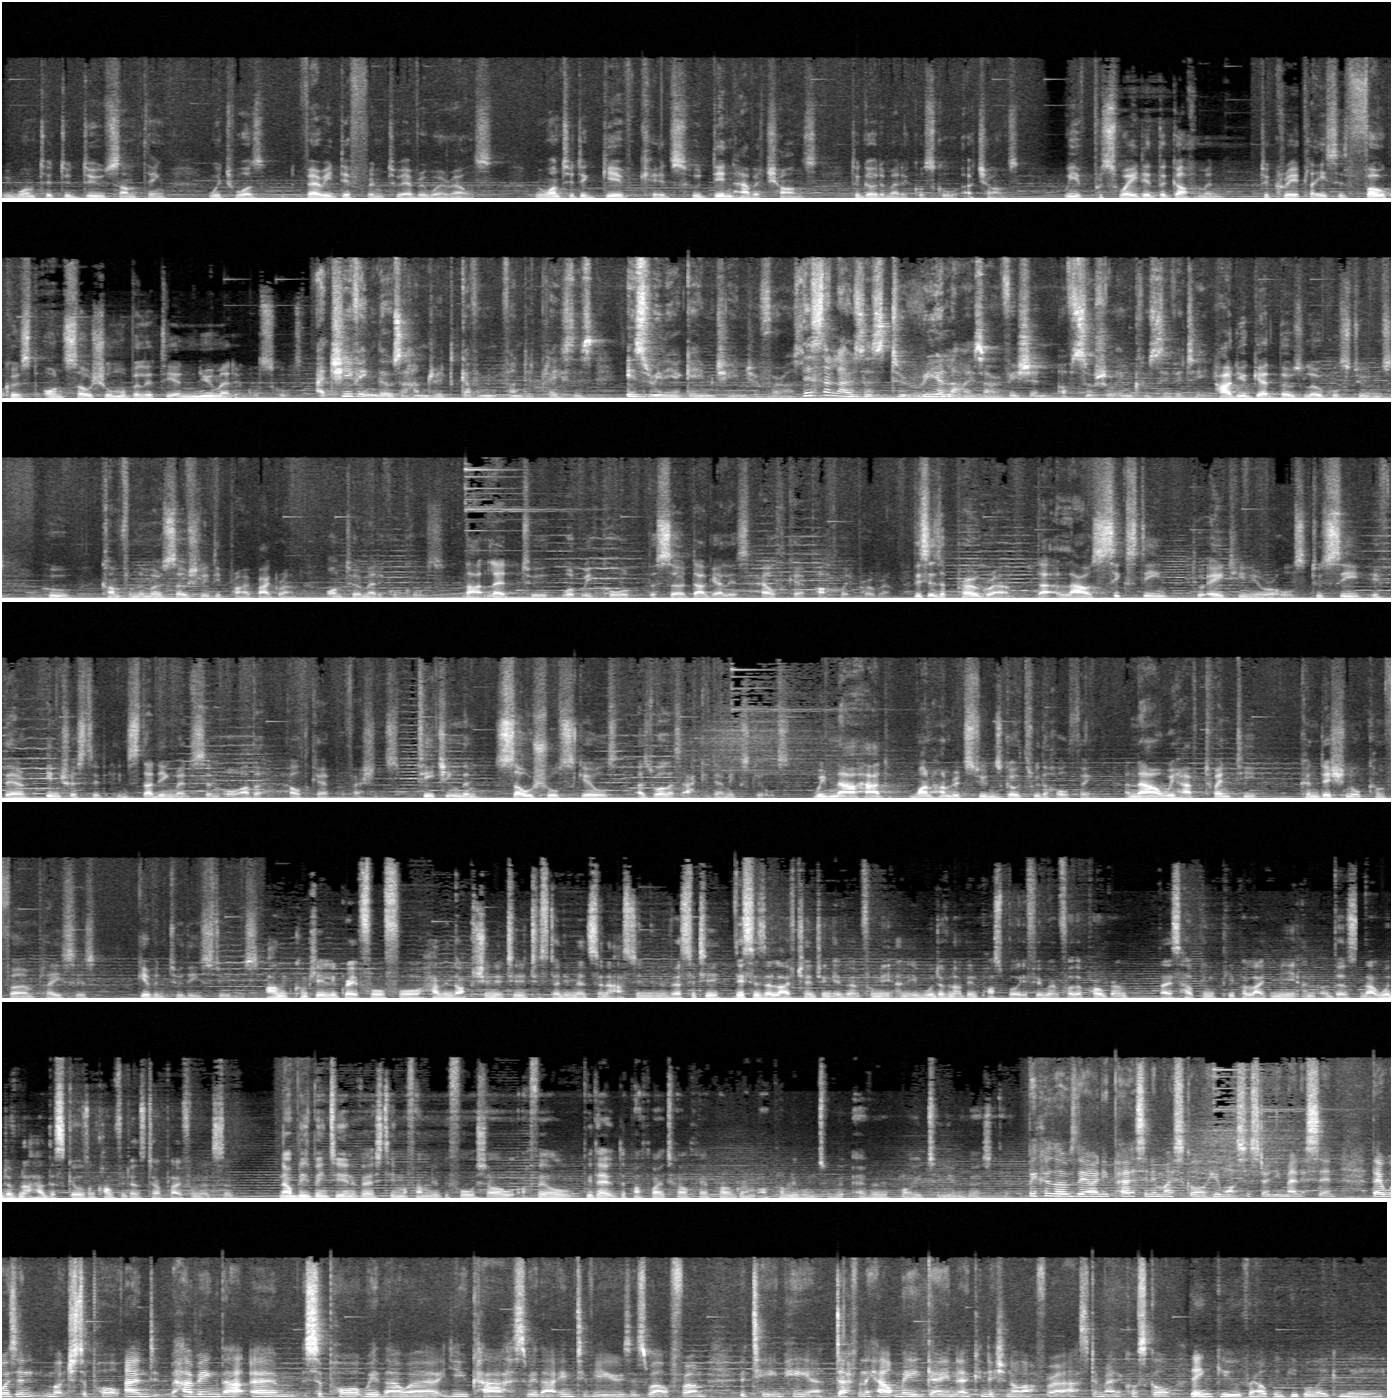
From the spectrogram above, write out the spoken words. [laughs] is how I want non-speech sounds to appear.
We wanted to do something which was very different to everywhere else. We wanted to give kids who didn't have a chance to go to medical school a chance. We've persuaded the government to create places focused on social mobility and new medical schools. Achieving those 100 government funded places is really a game changer for us. This allows us to realise our vision of social inclusivity. How do you get those local students who come from the most socially deprived background onto a medical course. That led to what we call the Sir Doug Ellis Healthcare Pathway Program. This is a program that allows 16 to 18 year olds to see if they're interested in studying medicine or other healthcare professions, teaching them social skills as well as academic skills. We've now had 100 students go through the whole thing and now we have 20 conditional confirmed places given to these students. I'm completely grateful for having the opportunity to study medicine at Aston University. This is a life-changing event for me and it would have not been possible if it weren't for the program that is helping people like me and others that would have not had the skills and confidence to apply for medicine. Nobody's been to university in my family before, so I feel without the Pathway to Healthcare programme, I probably wouldn't have ever applied to university. Because I was the only person in my school who wants to study medicine, there wasn't much support. And having that um, support with our UCAS, with our interviews as well from the team here, definitely helped me gain a conditional offer at Aston Medical School. Thank you for helping people like me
